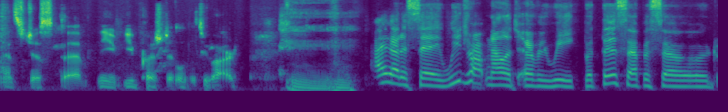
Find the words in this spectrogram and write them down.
That's just uh, you you pushed it a little too hard. Mm-hmm. I gotta say, we drop knowledge every week, but this episode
